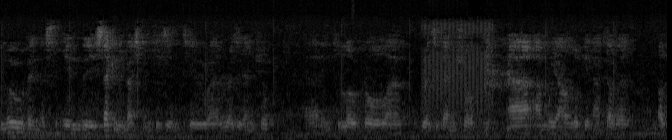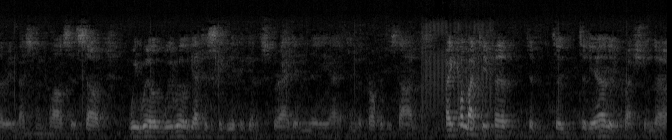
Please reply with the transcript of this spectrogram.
the, move in, this, in the second investment is into uh, residential, uh, into local uh, residential, uh, and we are looking at other other investment classes. So we will we will get a significant spread in the uh, in the property side. If I come back to you for, to, to, to the earlier question, though,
